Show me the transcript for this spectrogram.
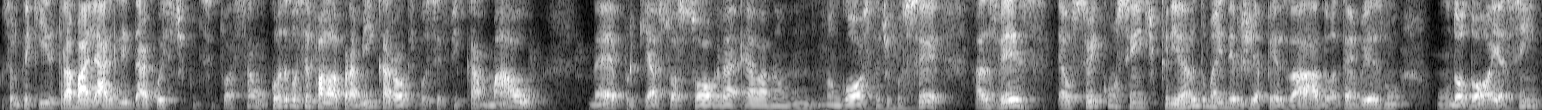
você não tem que ir trabalhar e lidar com esse tipo de situação. Quando você fala para mim, Carol, que você fica mal, né, porque a sua sogra ela não, não gosta de você, às vezes é o seu inconsciente criando uma energia pesada ou até mesmo um dodói assim,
